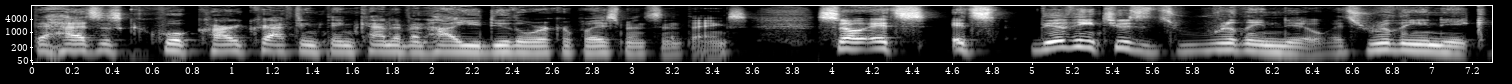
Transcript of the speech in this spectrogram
that has this cool card crafting thing kind of in how you do the worker placements and things. So it's it's the other thing too is it's really new. It's really unique.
